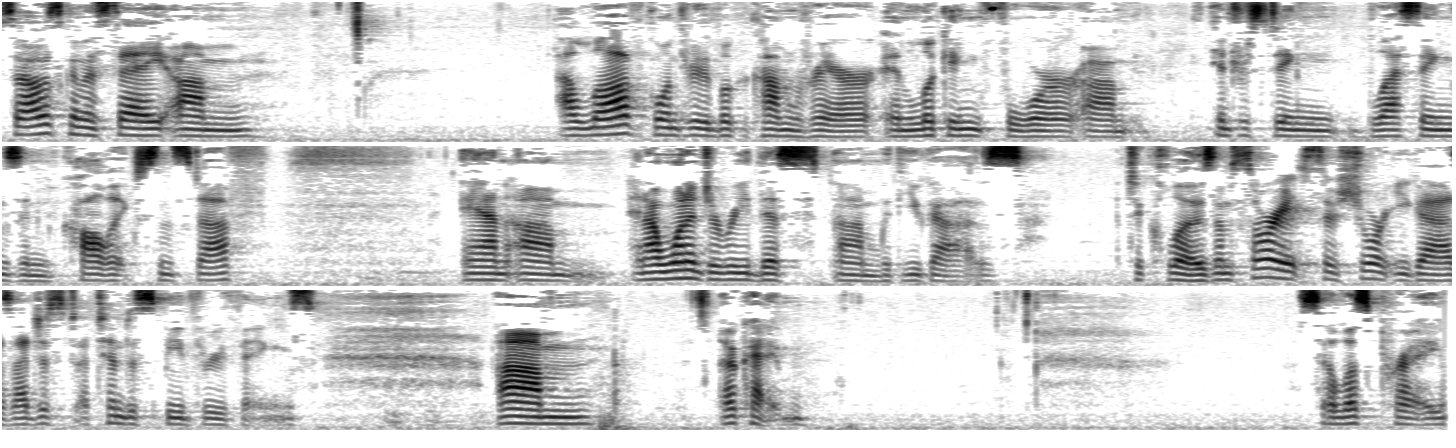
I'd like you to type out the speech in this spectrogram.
So I was going to say, um, I love going through the Book of Common Prayer and looking for um, interesting blessings and collects and stuff. And um, and I wanted to read this um, with you guys to close. I'm sorry it's so short, you guys. I just I tend to speed through things. Um, okay. So let's pray.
